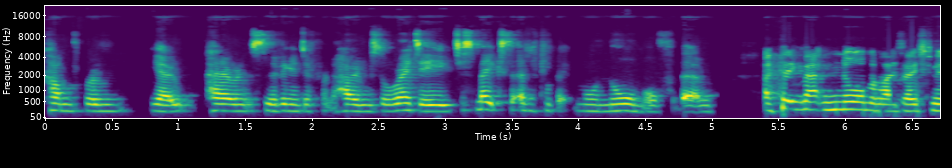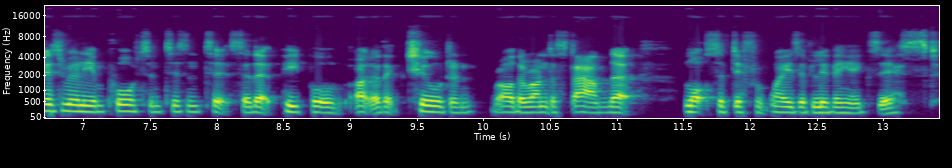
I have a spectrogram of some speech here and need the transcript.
come from you know parents living in different homes already just makes it a little bit more normal for them. I think that normalization is really important, isn't it? So that people, think children rather understand that lots of different ways of living exist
